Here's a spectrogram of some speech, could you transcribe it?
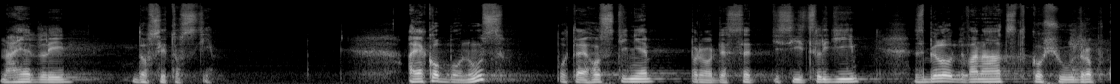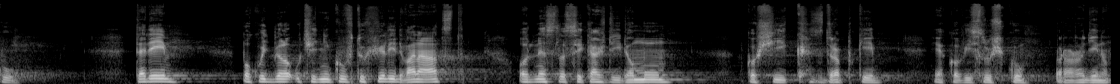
najedli do sytosti. A jako bonus po té hostině pro 10 tisíc lidí zbylo 12 košů drobků. Tedy pokud bylo učedníků v tu chvíli 12, odnesl si každý domů košík z drobky jako výslužku pro rodinu.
